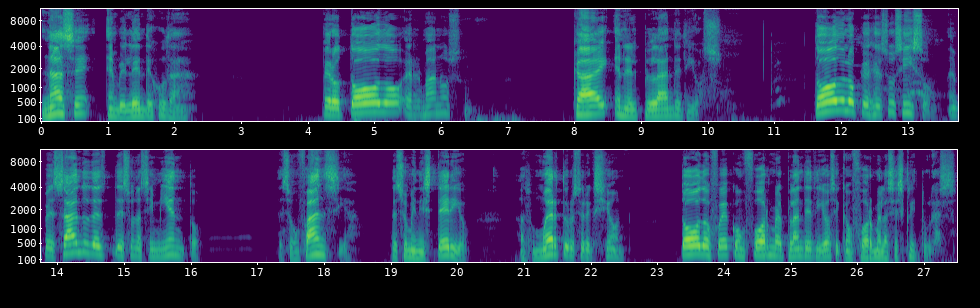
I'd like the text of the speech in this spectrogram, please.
Nace en Belén de Judá. Pero todo, hermanos, cae en el plan de Dios. Todo lo que Jesús hizo empezando desde su nacimiento, de su infancia, de su ministerio, a su muerte y resurrección, todo fue conforme al plan de Dios y conforme a las escrituras.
